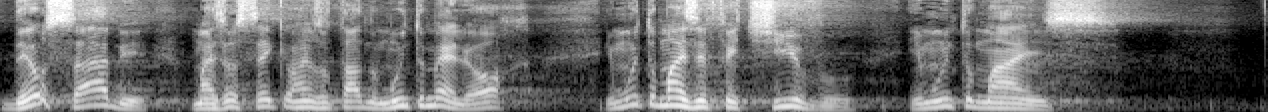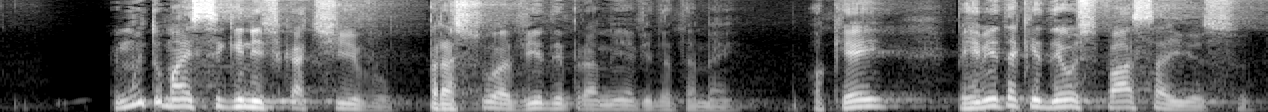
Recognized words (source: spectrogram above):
Deus sabe, mas eu sei que é um resultado muito melhor, e muito mais efetivo, e muito mais, e muito mais significativo para a sua vida e para a minha vida também. Ok? Permita que Deus faça isso.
